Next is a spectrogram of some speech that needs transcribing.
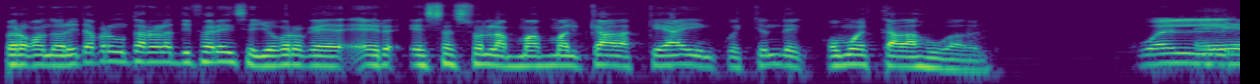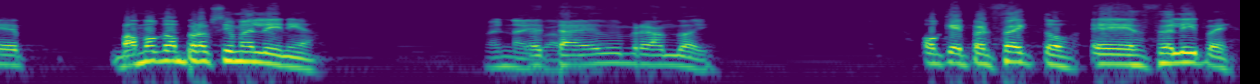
Pero cuando ahorita preguntaron las diferencias, yo creo que er- esas son las más marcadas que hay en cuestión de cómo es cada jugador. ¿Cuál? Eh, vamos con próxima en línea. no hay nadie, Está. Edwin bregando ahí. Ok, perfecto. Eh, Felipe.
